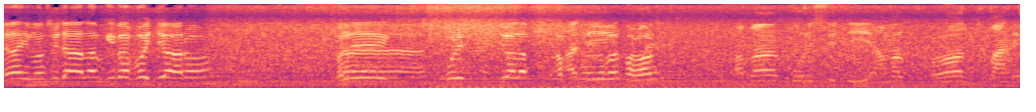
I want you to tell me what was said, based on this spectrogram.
এয়া হিমাংশু দা অলপ কিবা কৈ দিয়ক আৰু। মানে পৰিস্থিতি অলপ আপোনালোকৰ ঘৰত। আমাৰ পৰিস্থিতি আমাৰ ঘৰত পানী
